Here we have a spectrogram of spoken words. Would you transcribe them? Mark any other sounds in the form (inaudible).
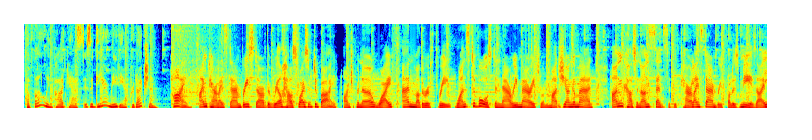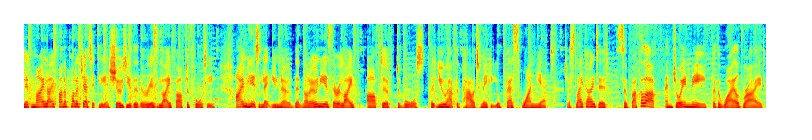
The following podcast is a Dear Media production. Hi, I'm Caroline Stanbury, star of The Real Housewives of Dubai, entrepreneur, wife, and mother of three. Once divorced and now remarried to a much younger man, Uncut and Uncensored with Caroline Stanbury follows me as I live my life unapologetically and shows you that there is life after 40. I'm here to let you know that not only is there a life after divorce, but you have the power to make it your best one yet, just like I did. So buckle up and join me for the wild ride.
